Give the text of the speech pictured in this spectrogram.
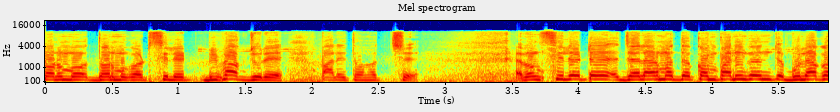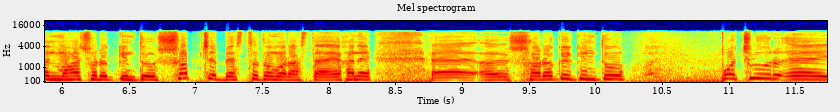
ধর্ম, ধর্মঘট সিলেট বিভাগ জুড়ে পালিত হচ্ছে। এবং সিলেটে জেলার মধ্যে কোম্পানিগঞ্জ, বুলাগঞ্জ মহাসড়ক কিন্তু সবচেয়ে ব্যস্ততম রাস্তা। এখানে সড়কে কিন্তু প্রচুর, এই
